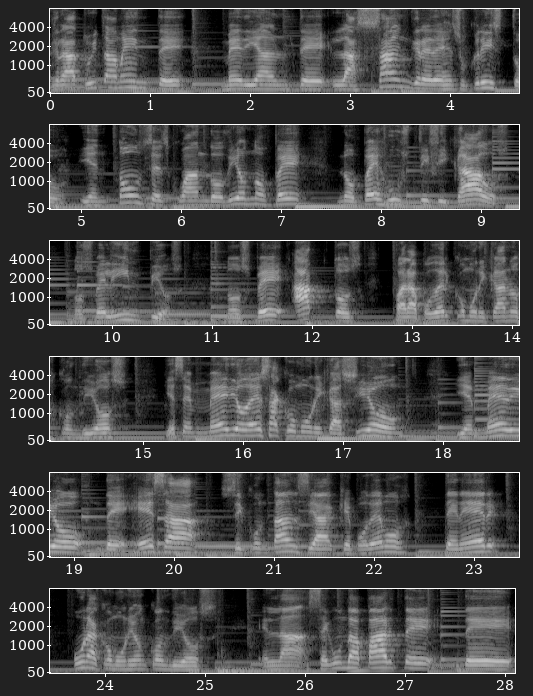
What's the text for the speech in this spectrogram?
gratuitamente mediante la sangre de Jesucristo. Y entonces cuando Dios nos ve, nos ve justificados, nos ve limpios, nos ve aptos para poder comunicarnos con Dios. Y es en medio de esa comunicación y en medio de esa circunstancia que podemos tener una comunión con Dios. En la segunda parte de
